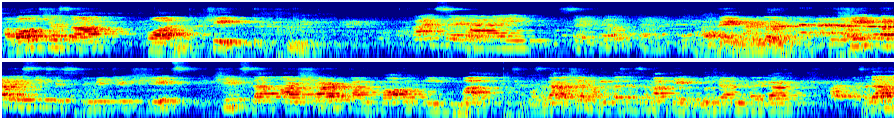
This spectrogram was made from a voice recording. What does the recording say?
About siya sa one, shape. Answer like circle, triangle. Okay, very good. The shape characteristics is geometric shapes, shapes that are sharp and found in map. So, kung sagara siya, makita siya sa map, kaya dito siya nakalikan. Kasagara,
